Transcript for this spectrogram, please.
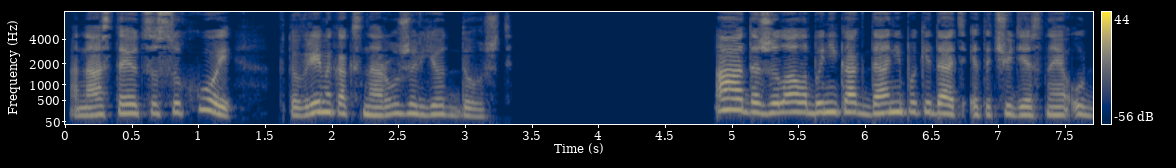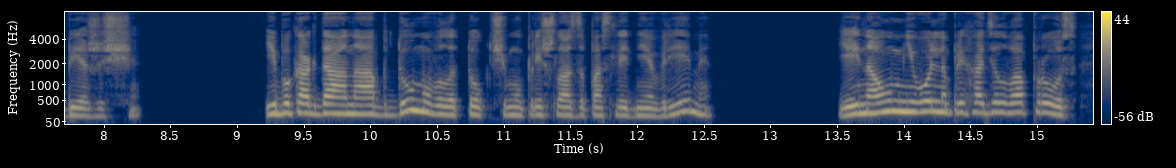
она остается сухой, в то время как снаружи льет дождь. Ада желала бы никогда не покидать это чудесное убежище. Ибо когда она обдумывала то, к чему пришла за последнее время, ей на ум невольно приходил вопрос —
